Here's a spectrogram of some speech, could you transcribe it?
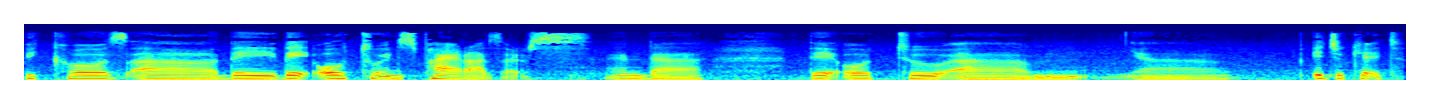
because uh, they they ought to inspire others and uh, they ought to um, uh, educate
